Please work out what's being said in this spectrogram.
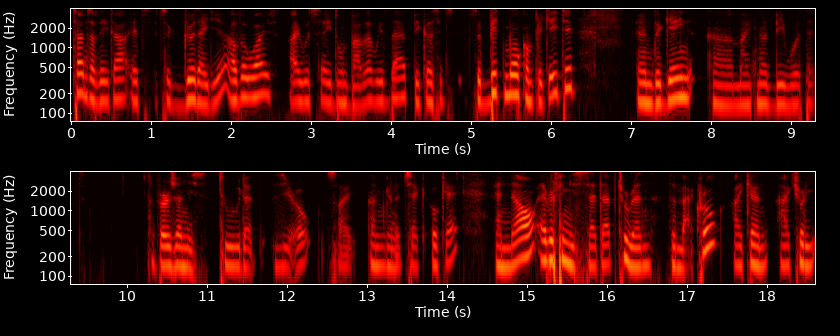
tons of data, it's it's a good idea. Otherwise, I would say don't bother with that because it's it's a bit more complicated, and the gain uh, might not be worth it. Version is 2.0, so I, I'm gonna check OK, and now everything is set up to run the macro. I can actually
